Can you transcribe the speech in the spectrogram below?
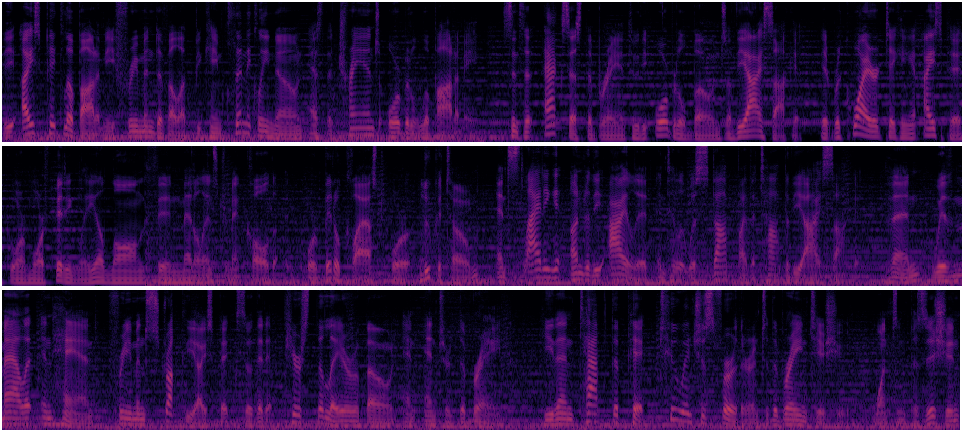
The ice pick lobotomy Freeman developed became clinically known as the transorbital lobotomy, since it accessed the brain through the orbital bones of the eye socket. It required taking an ice pick, or more fittingly, a long, thin metal instrument called an orbitoclast or leucotome, and sliding it under the eyelid until it was stopped by the top of the eye socket. Then, with mallet in hand, Freeman struck the ice pick so that it pierced the layer of bone and entered the brain. He then tapped the pick two inches further into the brain tissue. Once in position,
